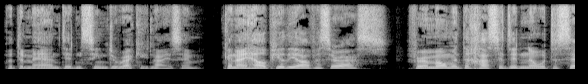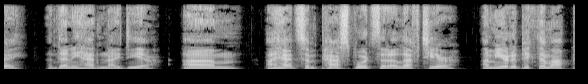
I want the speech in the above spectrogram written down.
But the man didn't seem to recognize him. Can I help you? the officer asks. For a moment, the chassid didn't know what to say. And then he had an idea. Um, I had some passports that I left here. I'm here to pick them up.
